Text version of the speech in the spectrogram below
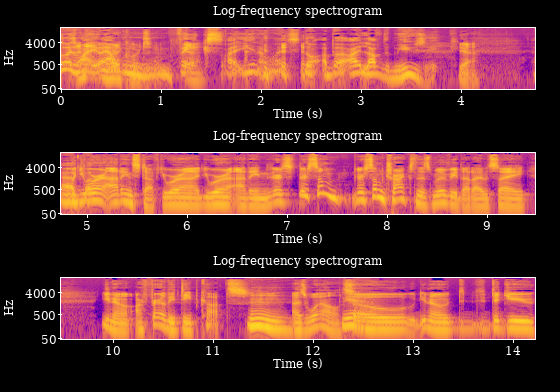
where's my album record. fix? I, you know, it's not. But I love the music. Yeah. but you but- were adding stuff. You were uh, you were adding. There's there's some there's some tracks in this movie that I would say, you know, are fairly deep cuts as well. Yeah. So you know, did, did you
